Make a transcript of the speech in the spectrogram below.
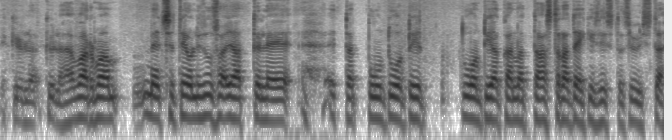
ja kyllä, kyllähän varmaan metsäteollisuus ajattelee, että puun tuontia, tuontia kannattaa strategisista syistä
